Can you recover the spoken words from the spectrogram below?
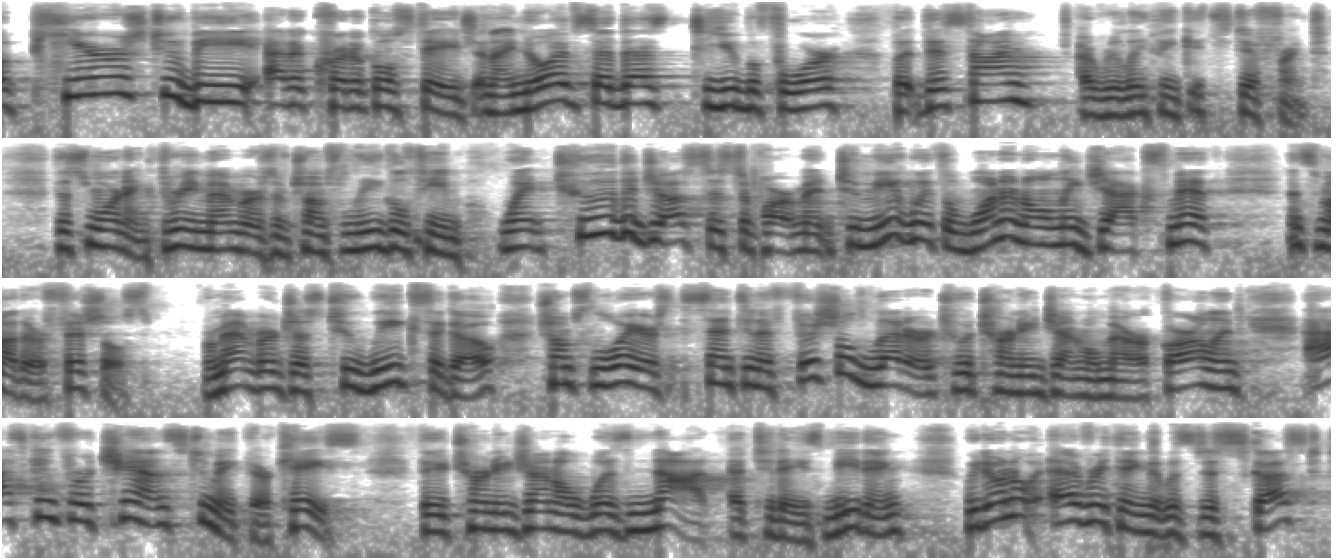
appears to be at a critical stage. And I know I've said that to you before, but this time I really think it's different. This morning, three members of Trump's legal team went to the Justice Department to meet with the one and only Jack Smith and some other officials. Remember, just two weeks ago, Trump's lawyers sent an official letter to Attorney General Merrick Garland asking for a chance to make their case. The Attorney General was not at today's meeting. We don't know everything that was discussed,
